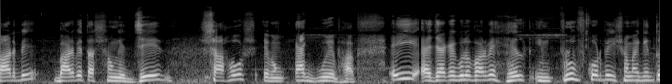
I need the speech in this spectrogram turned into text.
বাড়বে বাড়বে তার সঙ্গে জেদ সাহস এবং একগুঁয়ে ভাব। এই জায়গাগুলো বাড়বে হেলথ ইমপ্রুভ করবে, এই সময় কিন্তু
